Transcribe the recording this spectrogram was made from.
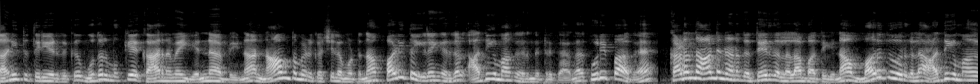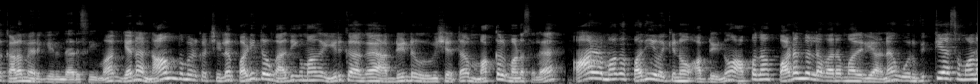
தனித்து தெரியறதுக்கு முதல் முக்கிய காரணமே என்ன அப்படின்னா நாம் தமிழ் கட்சியில மட்டும்தான் படித்த இளைஞர்கள் அதிகமாக இருந்துட்டு இருக்காங்க குறிப்பாக கடந்த ஆண்டு நடந்த தேர்தல் எல்லாம் பாத்தீங்கன்னா மருத்துவர்களை அதிகமாக களம் இறக்கி இருந்தார் சீமான். ஏன்னா நாம் தமிழ் கட்சியில படித்தவங்க அதிகமாக இருக்காங்க அப்படின்ற ஒரு விஷயத்த மக்கள் மனசுல ஆழமாக பதிய வைக்கணும் அப்படின்னும் அப்பதான் படங்கள்ல வர மாதிரியான ஒரு வித்தியாசமான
